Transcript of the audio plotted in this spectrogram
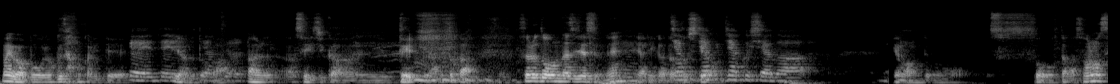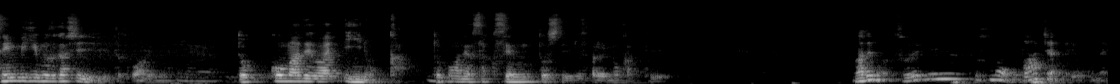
暴力団を借りてやるとかある政治家に言ってやるとか、それと同じですよね、うん。やり方としては。弱弱者が、いやまあでも、そう、だからその線引き難しいとこあるね。うんどこまではいいのか、うんどこまでが作戦として許されるのかっていう。まあでも、それで言うと、そのおばあちゃんがよくない？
